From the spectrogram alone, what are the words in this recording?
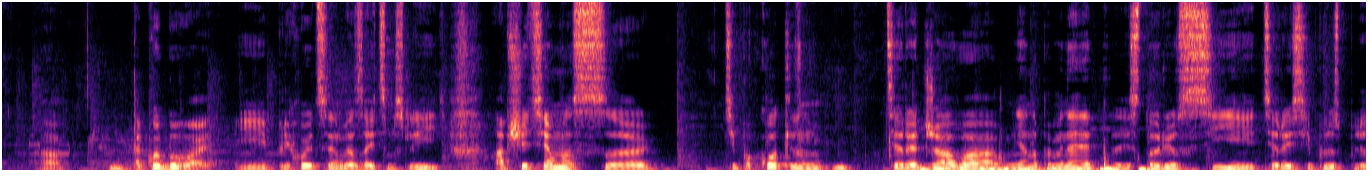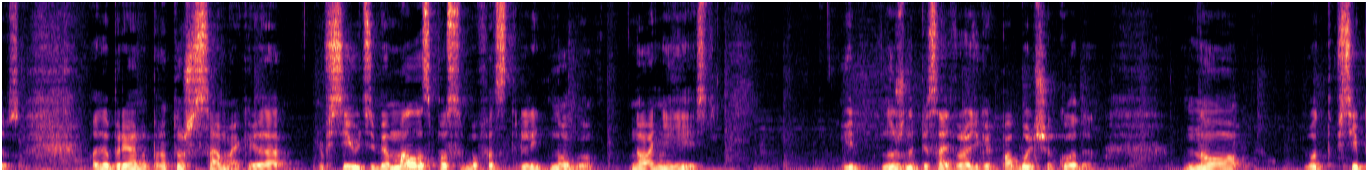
Такое бывает, и приходится иногда за этим следить. Вообще тема с э, типа Kotlin-Java мне напоминает историю с C-C++. Вот это примерно про то же самое, когда в C у тебя мало способов отстрелить ногу, но они есть. И нужно писать вроде как побольше кода. Но вот в C++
